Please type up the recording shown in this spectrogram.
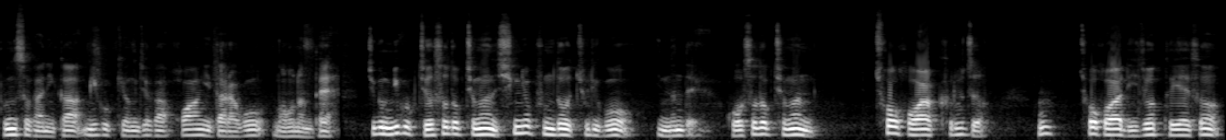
분석하니까 미국 경제가 호황이다라고 나오는데 지금 미국 저소득층은 식료품도 줄이고 있는데 고소득층은 초호화 크루즈, 어? 초호화 리조트에서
